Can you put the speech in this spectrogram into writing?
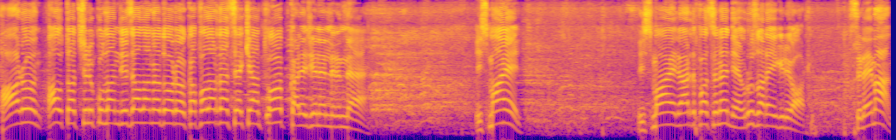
Harun out atışını kullan ceza alanına doğru. Kafalardan seken top kalecinin ellerinde. İsmail. İsmail verdi pasını. Nevruz araya giriyor. Süleyman.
